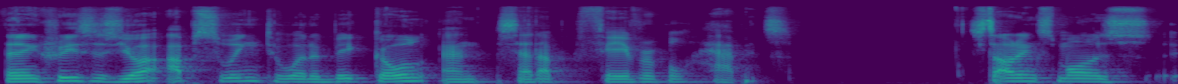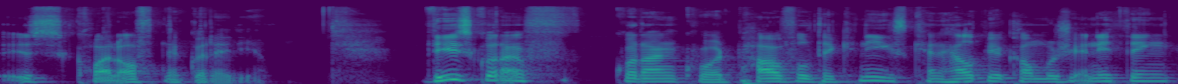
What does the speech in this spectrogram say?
that increases your upswing toward a big goal and set up favorable habits. Starting small is, is quite often a good idea. These quote unquote powerful techniques can help you accomplish anything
